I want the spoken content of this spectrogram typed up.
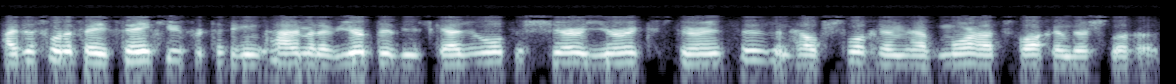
I just want to say thank you for taking time out of your busy schedule to share your experiences and help Shluchim have more Hatzlach in their Shlichus.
